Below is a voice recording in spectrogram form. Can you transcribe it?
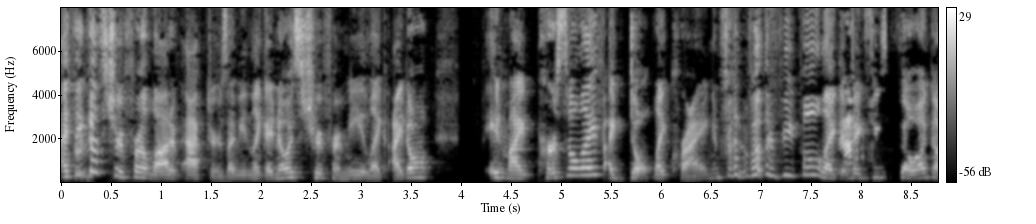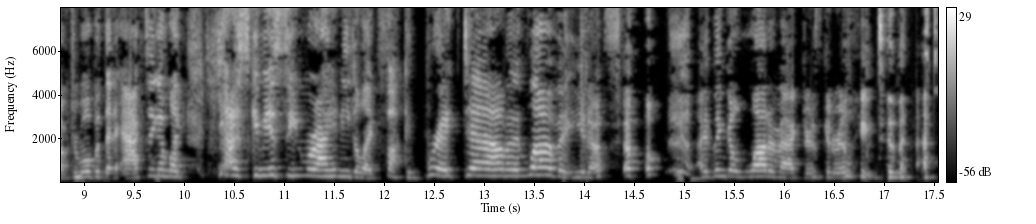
I think that's true for a lot of actors. I mean, like, I know it's true for me. Like, I don't, in my personal life, I don't like crying in front of other people. Like, it makes me so uncomfortable. But then acting, I'm like, yes, give me a scene where I need to, like, fucking break down. I love it, you know? So I think a lot of actors can relate to that.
